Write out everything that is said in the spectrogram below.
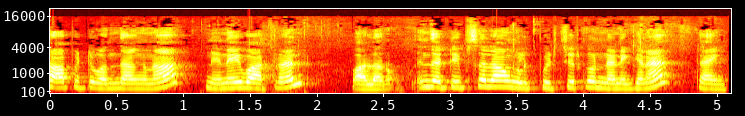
சாப்பிட்டு வந்தாங்கன்னா நினைவாற்றல் வளரும். இந்த டிப்ஸ் எல்லாம் உங்களுக்கு பிடிச்சிருக்குன்னு நினைக்கிறேன். தேங்க்யூ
